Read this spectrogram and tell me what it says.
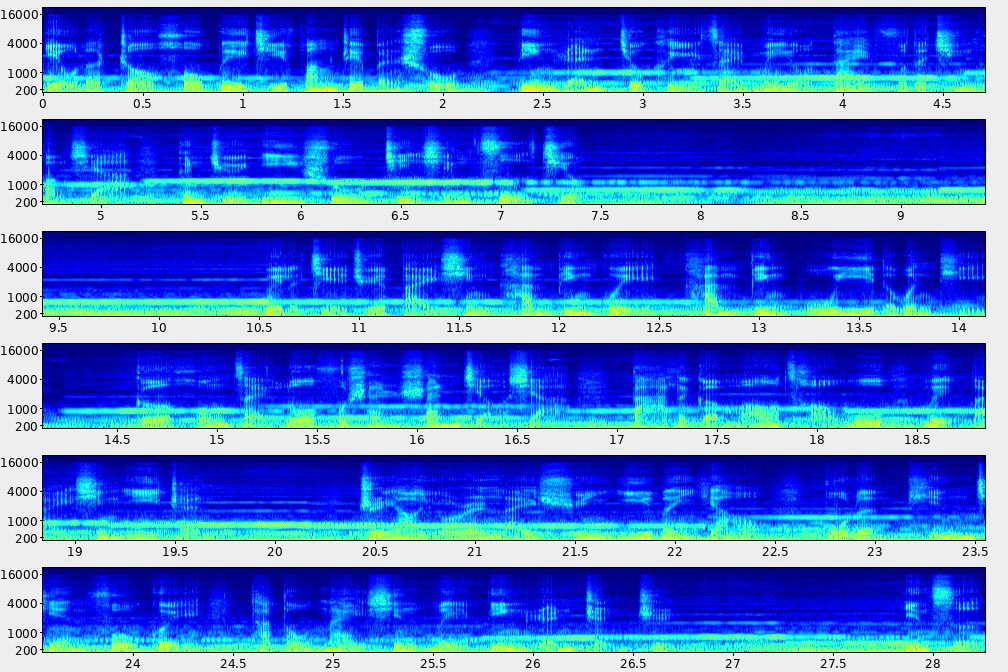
有了《肘后备急方》这本书，病人就可以在没有大夫的情况下，根据医书进行自救。为了解决百姓看病贵、看病不易的问题，葛洪在罗浮山山脚下搭了个茅草屋，为百姓义诊。只要有人来寻医问药，不论贫贱富贵，他都耐心为病人诊治。因此，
